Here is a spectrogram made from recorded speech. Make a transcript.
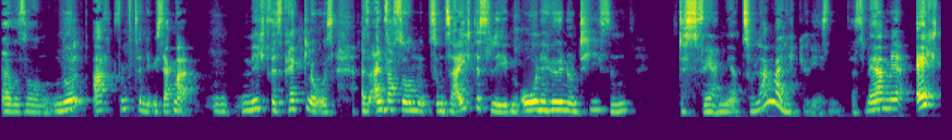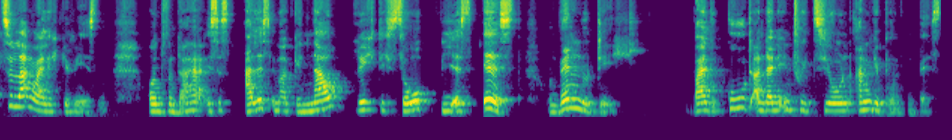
also so 0815, ich sag mal, nicht respektlos. Also einfach so ein, so ein seichtes Leben ohne Höhen und Tiefen, das wäre mir zu langweilig gewesen. Das wäre mir echt zu langweilig gewesen. Und von daher ist es alles immer genau richtig so, wie es ist. Und wenn du dich, weil du gut an deine Intuition angebunden bist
